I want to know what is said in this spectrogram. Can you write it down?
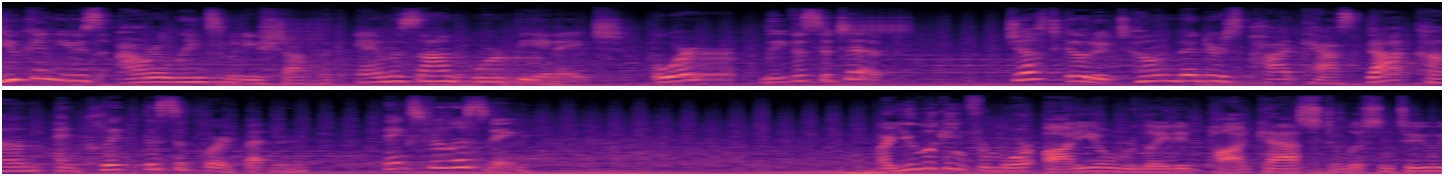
You can use our links when you shop with Amazon or B&H, or leave us a tip. Just go to tonebenderspodcast.com and click the support button. Thanks for listening. Are you looking for more audio related podcasts to listen to?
